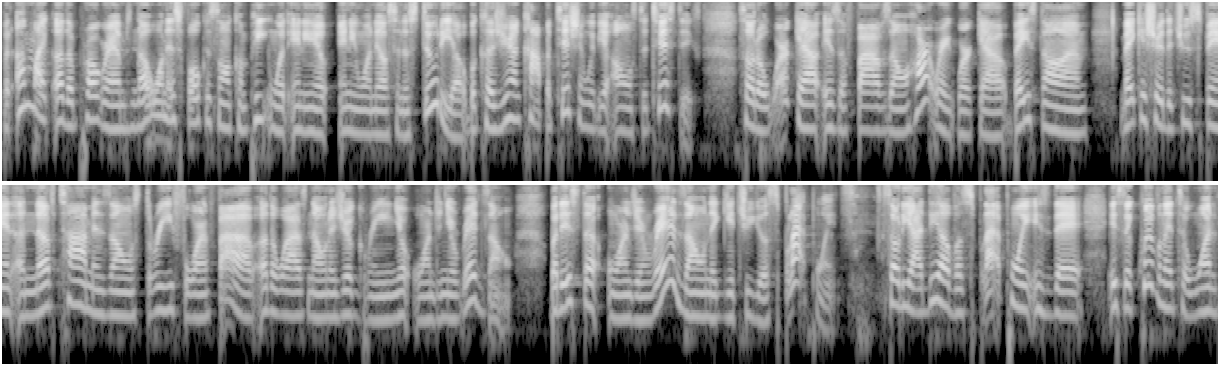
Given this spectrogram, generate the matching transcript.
but unlike other programs, no one is focused on competing with any, anyone else in the studio because you're in competition with your own statistics. So the workout is a five zone heart rate workout based on making sure that you spend enough time in zones three, four, and five, otherwise known as your green, your orange, and your red zone. But but it's the orange and red zone that get you your splat points. So the idea of a splat point is that it's equivalent to one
